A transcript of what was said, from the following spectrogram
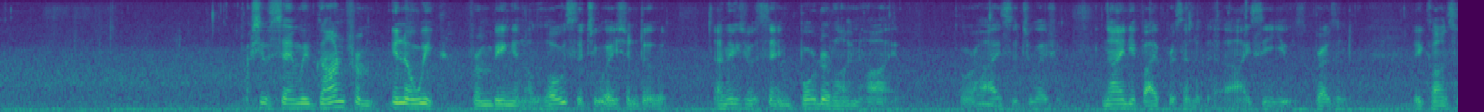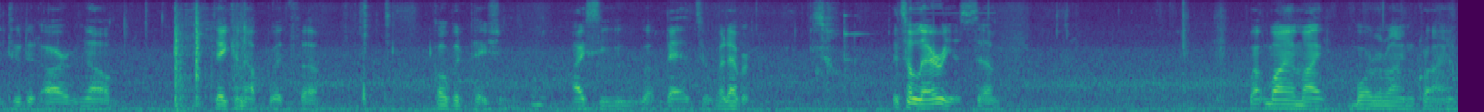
She was saying, we've gone from, in a week, from being in a low situation to, I think she was saying borderline high, or high situation. 95% of the ICUs present, they constituted, are now taken up with uh, COVID patients, ICU uh, beds or whatever. So it's hilarious. Um, wh- why am I borderline crying?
